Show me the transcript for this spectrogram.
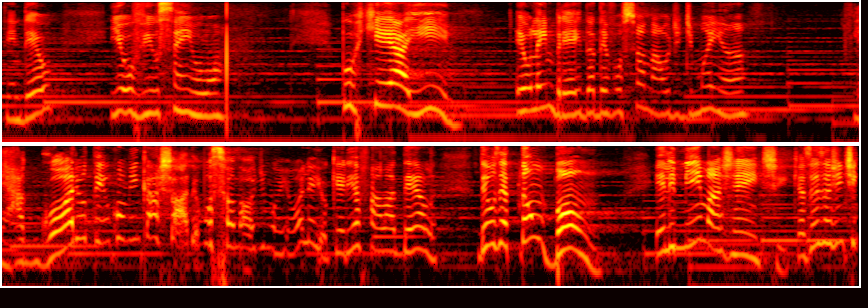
entendeu? E ouvi o Senhor. Porque aí eu lembrei da devocional de de manhã. Falei, agora eu tenho como encaixar a devocional de manhã. Olha aí, eu queria falar dela. Deus é tão bom ele mima a gente, que às vezes a gente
